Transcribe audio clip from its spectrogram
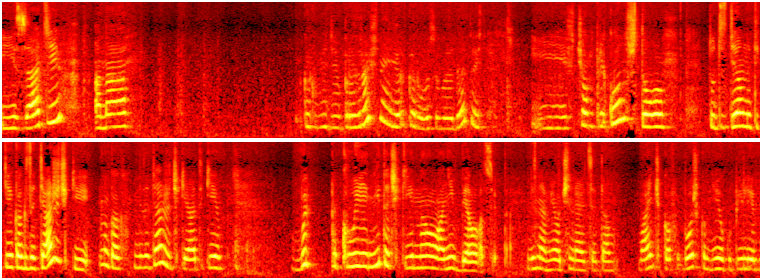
И сзади она, как видите, прозрачная, ярко-розовая, да? То есть, и в чем прикол, что тут сделаны такие как затяжечки, ну как, не затяжечки, а такие выпуклые ниточки, но они белого цвета. Не знаю, мне очень нравится эта маечка, футболочка. Мне ее купили в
